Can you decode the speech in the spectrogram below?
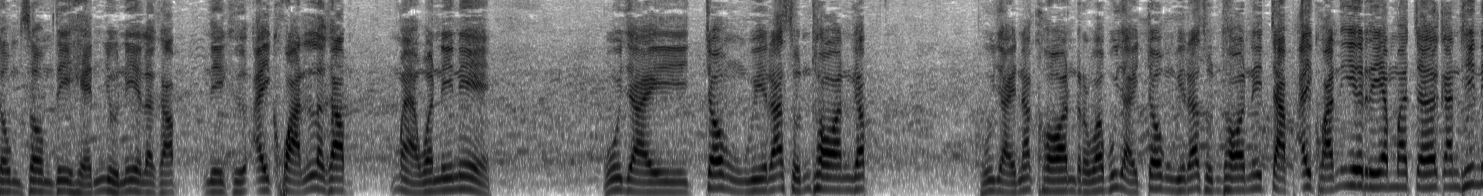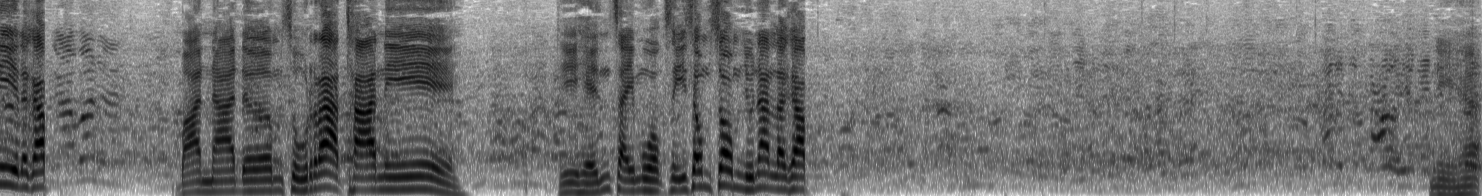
ส้มๆที่เห็นอยู่นี่แหละครับ นี่คือไอขวัญแหละครับแหมวันนี้นี่ ผู้ใหญ่จ้องวีระสุนทรครับ ผู้ใหญ่นครหรือว่าผู้ใหญ่จ้องวีระสุนทรนี่จับไอขวัญอีเรียมมาเจอกันที่นี่นะครับ บ้านนาเดิมสุราษฎร์ธานี ที่เห็นใส่หมวกสีส้ม ๆ อยู่นั่นแหละครับ นี่ฮะ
